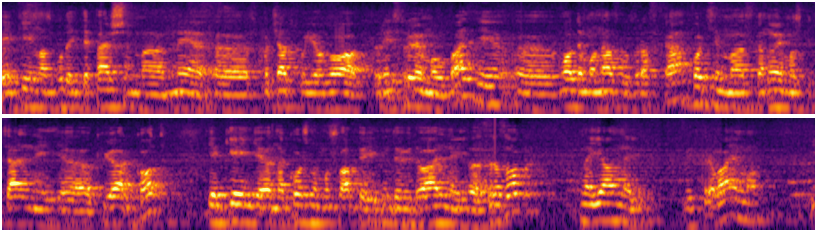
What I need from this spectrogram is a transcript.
який у нас буде йти першим, ми спочатку його реєструємо в базі, е, вводимо назву зразка, потім е, скануємо спеціальний е, QR-код, який е, на кожному свапі індивідуальний зразок наявний. Відкриваємо і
